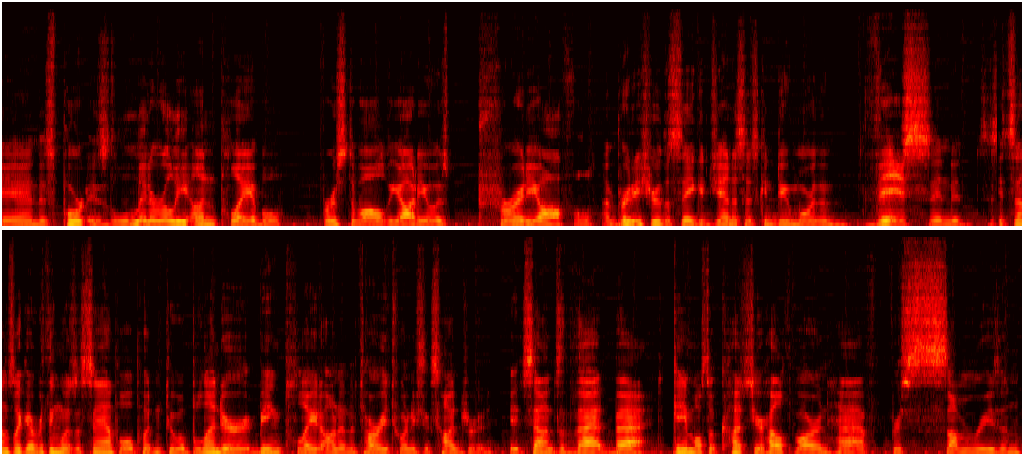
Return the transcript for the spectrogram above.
And this port is literally unplayable. First of all, the audio is pretty awful. I'm pretty sure the Sega Genesis can do more than this, and it, it sounds like everything was a sample put into a blender being played on an Atari 2600. It sounds that bad. The game also cuts your health bar in half for some reason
